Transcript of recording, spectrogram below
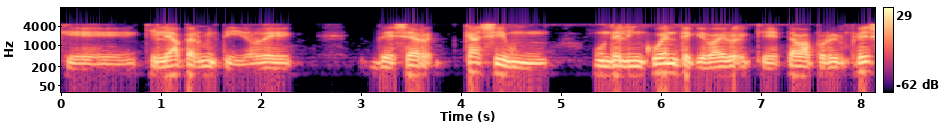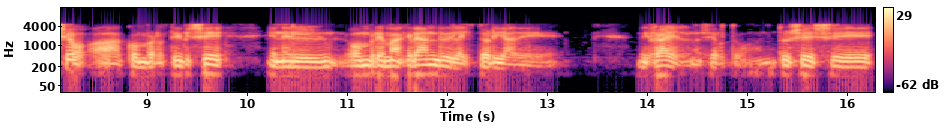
que, le ha permitido de ser casi un, un delincuente que, va que estaba por ir preso a convertirse en el hombre más grande de la historia de, Israel, ¿no es cierto? Entonces, eh,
